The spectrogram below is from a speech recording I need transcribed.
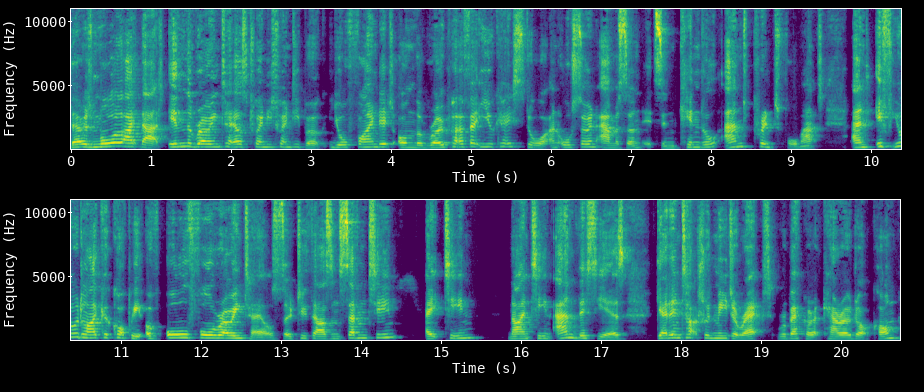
there is more like that in the Rowing Tales 2020 book. You'll find it on the Rowperfect UK store and also in Amazon. It's in Kindle and print format. And if you would like a copy of all four Rowing Tales, so 2017, 18, 19, and this year's, get in touch with me direct, Rebecca at caro.com,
